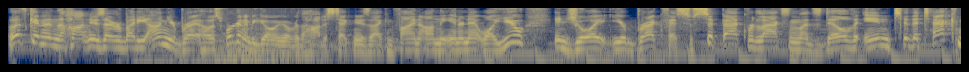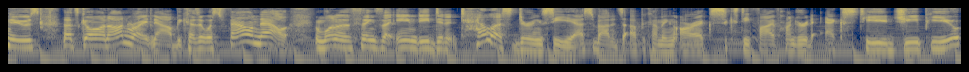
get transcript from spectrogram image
Let's get into the hot news, everybody. I'm your Brett host. We're going to be going over the hottest tech news that I can find on the internet while you enjoy your breakfast. So sit back, relax, and let's delve into the tech news that's going on right now because it was found out. And one of the things that AMD didn't tell us during CES about its upcoming RX 6500 XT GPU,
